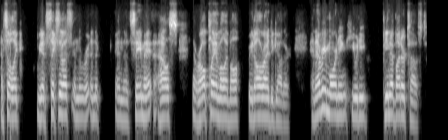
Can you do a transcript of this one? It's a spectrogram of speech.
And so like we had six of us in the in the in the same house that were all playing volleyball. We'd all ride together, and every morning he would eat peanut butter toast.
